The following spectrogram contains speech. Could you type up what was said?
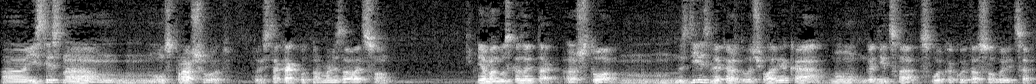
А, естественно, ну, спрашивают, то есть, а как вот нормализовать сон? Я могу сказать так, что здесь для каждого человека ну, годится свой какой-то особый рецепт.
